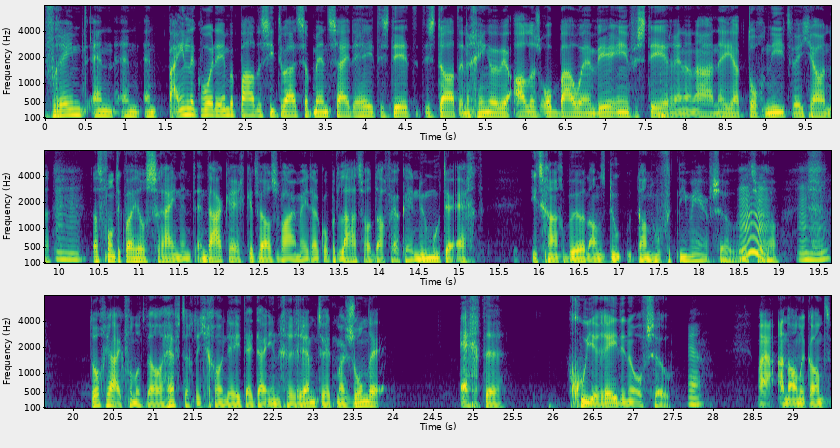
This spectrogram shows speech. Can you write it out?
vreemd en, en, en pijnlijk worden in bepaalde situaties. Dat mensen zeiden, hey, het is dit, het is dat. En dan gingen we weer alles opbouwen en weer investeren. En dan, ah nee, ja, toch niet, weet je wel. En dat, dat vond ik wel heel schrijnend. En daar kreeg ik het wel zwaar mee. Dat ik op het laatst wel dacht van, oké, nu moet er echt iets gaan gebeuren. Anders doe, dan hoeft het niet meer of zo, weet je wel. Mhm. Toch, ja, ik vond het wel heftig. Dat je gewoon de hele tijd daarin geremd werd. Maar zonder echte goede redenen of zo. Ja. Maar ja, aan de andere kant,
